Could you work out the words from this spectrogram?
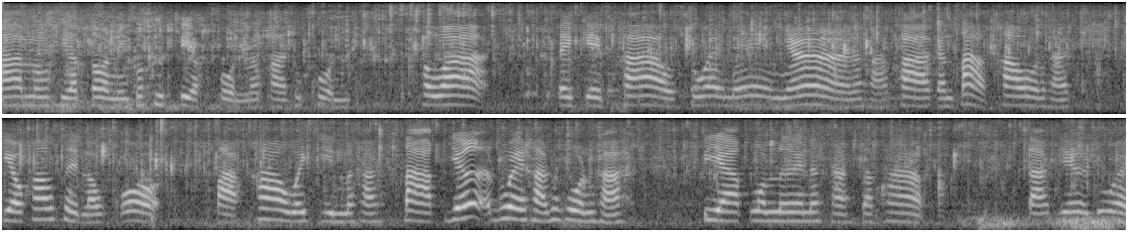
ตามน้องเสียบตอนนี้ก็คือเปียกฝนนะคะ ทุกคน เพราะว่าไปเก็บข้าวช่วยแม่ย่านะคะ พากันตากข้าวนะคะ เกี่ยวข้าวเสร็จแล้วก็ตากข้าวไว้กินนะคะ ตากเยอะด้วยค่ะ ทุกคนค่ะ เปียกหมดเลยนะคะ สภาพตากเยอะด้วย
